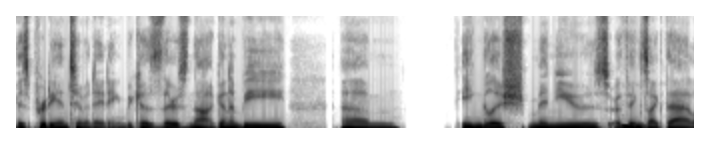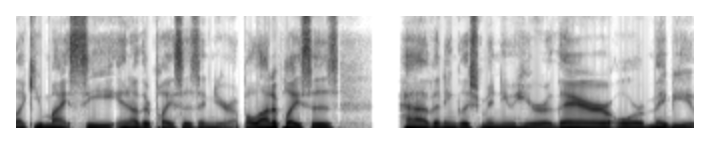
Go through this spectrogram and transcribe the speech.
is pretty intimidating because there's not going to be um, English menus or things Mhm. like that, like you might see in other places in Europe. A lot of places have an English menu here or there, or maybe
